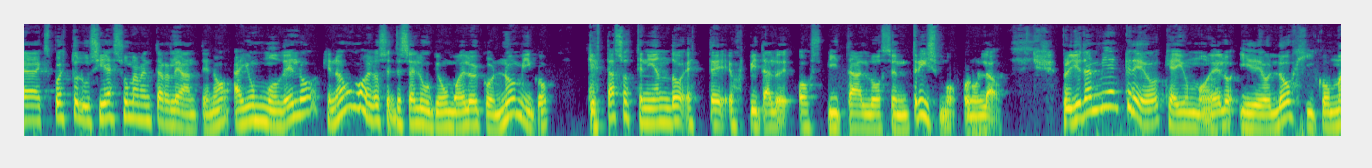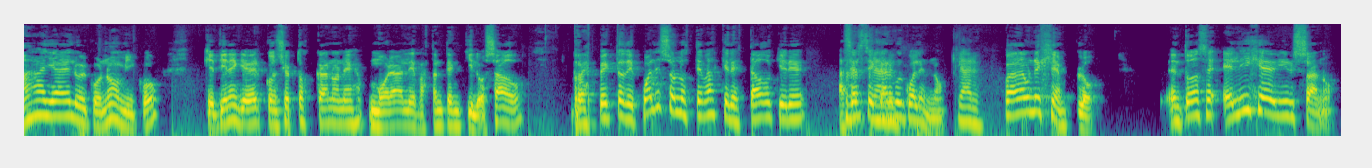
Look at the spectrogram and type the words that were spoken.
ha expuesto Lucía es sumamente relevante, ¿no? Hay un modelo, que no es un modelo de salud, que es un modelo económico, que está sosteniendo este hospitalocentrismo, por un lado. Pero yo también creo que hay un modelo ideológico, más allá de lo económico, que tiene que ver con ciertos cánones morales bastante anquilosados, respecto de cuáles son los temas que el Estado quiere hacerse cargo y cuáles no. Claro. Para dar un ejemplo, entonces, elige vivir sano.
